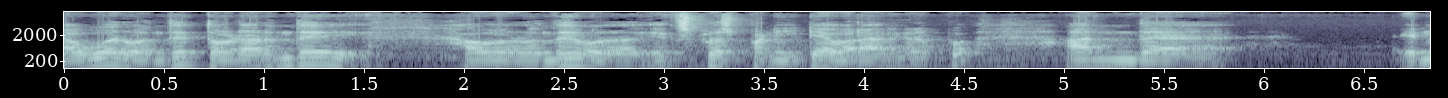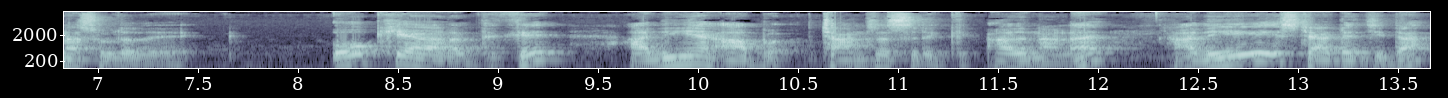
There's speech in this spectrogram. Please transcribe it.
லவ்வர் வந்து தொடர்ந்து அவர் வந்து ஒரு எக்ஸ்ப்ரெஸ் பண்ணிக்கிட்டே வராருங்கிறப்போ அந்த என்ன சொல்கிறது ஓகே ஆகிறதுக்கு அதிக ஆப்ப சான்சஸ் இருக்கு. அதனால அதே ஸ்ட்ராட்டஜி தான்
